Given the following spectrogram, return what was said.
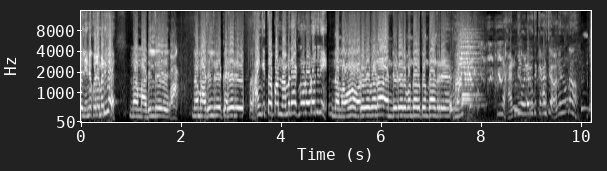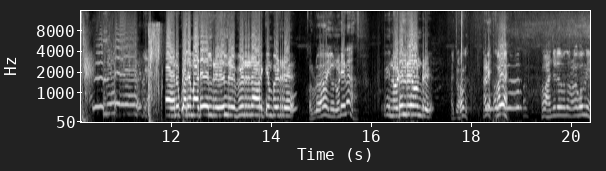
ಏ ನಿನ್ನೆ ಕೊಲೆ ಮಾಡಿಲ್ಲ ನಾ ಮಾಡಿಲ್ರಿ ನಾ ಮಾಡಿಲ್ರಿ ಕರೇರಿ. ಹಂಗಿತ್ತಪ್ಪ ನಮ್ಮನೆ ಯಾಕೆ ನೋಡಿ ಓಡೋದಿನಿ. ನಮ್ಮ ಅವ ಹೊರಗೆ ಬೇಡ ಅಂದಿಡೋರು ಬಂದಾರ ತಂದಾಳ್ರಿ ಹಂದಿ ಹೊಡೆಯೋದು ಕಾಣ್ತೇವ ಏನು ಕೊಲೆ ಮಾಡೇ ಇಲ್ರಿ ಇಲ್ರಿ ಬಿಡ್ರಿ ನಾವ್ ಹಾಕಿಂ ಬಿಡ್ರಿ. ಹೊಲ್ಬಿಡು ಇವ್ ನೋಡೇನ ನೋಡಿಲ್ರಿ ಅವನ್ರಿ. ಆಯ್ತು ಹೋಗಿ. ನಡಿ ಹೋಗ. ಹೋ ಹಂಜಡಿ ಬಂದು ಒಳಗೆ ಹೋಗ್ನಿ.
